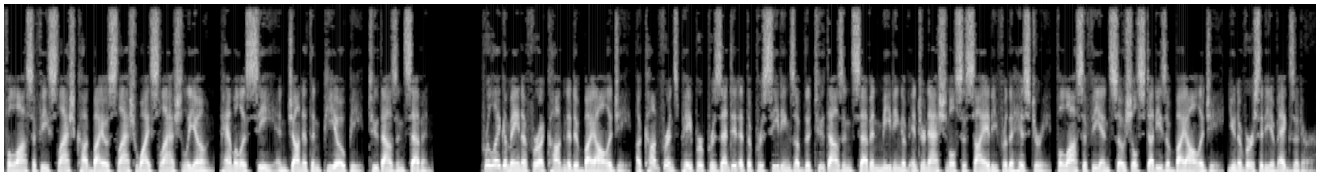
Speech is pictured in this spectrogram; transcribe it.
philosophy slash cogbio slash y slash Lyon, Pamela C. and Jonathan P. Opie 2007. Prolegomena for a Cognitive Biology, a conference paper presented at the proceedings of the 2007 meeting of International Society for the History, Philosophy and Social Studies of Biology, University of Exeter.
